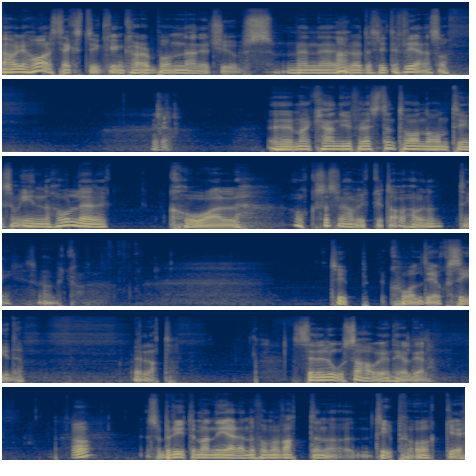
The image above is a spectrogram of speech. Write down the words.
Ja, vi har sex stycken carbon nanotubes. Men eh, Ah. det behövdes lite fler än så. Okej. Eh, man kan ju förresten ta någonting som innehåller kol också som vi har mycket av. Har vi någonting som vi har mycket av? Typ koldioxid. Eller något. Cellulosa har vi en hel del. Ja. Så bryter man ner den då får man vatten typ och eh,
